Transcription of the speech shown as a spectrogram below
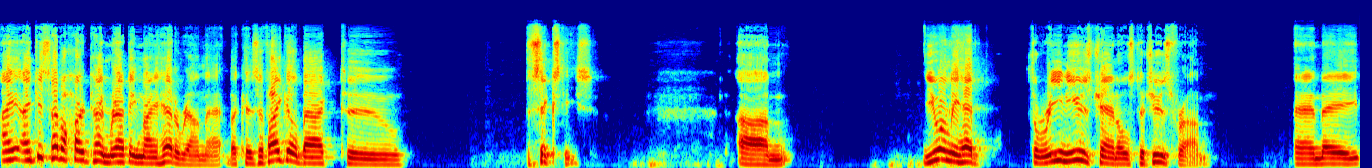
I, I, just have a hard time wrapping my head around that because if I go back to the 60s, um, you only had three news channels to choose from. And they,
